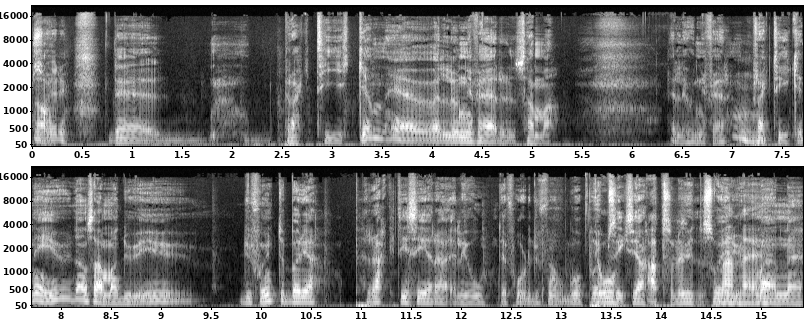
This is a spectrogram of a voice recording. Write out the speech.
Så Ja. är det. det. Praktiken är väl ungefär samma. Eller ungefär. Mm. Praktiken är ju densamma. Du, är ju, du får inte börja praktisera. Eller jo, det får du. Du får gå på Jo, uppsiktsjakt. Absolut, Så är men, ju. eh, Men eh,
